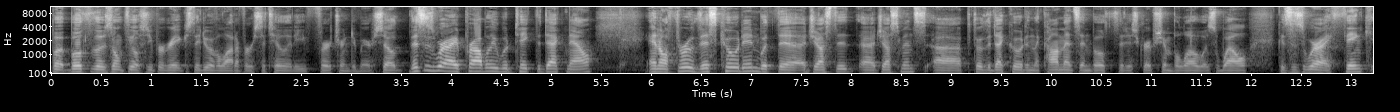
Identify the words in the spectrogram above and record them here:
but both of those don't feel super great because they do have a lot of versatility for Tryndamere. So this is where I probably would take the deck now, and I'll throw this code in with the adjusted uh, adjustments. Uh, throw the deck code in the comments and both the description below as well, because this is where I think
